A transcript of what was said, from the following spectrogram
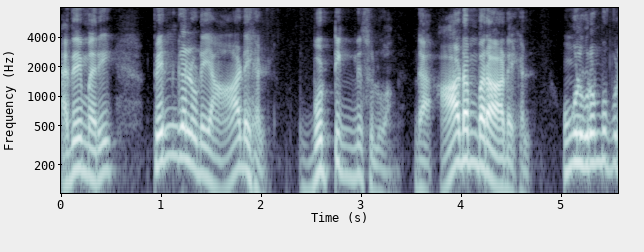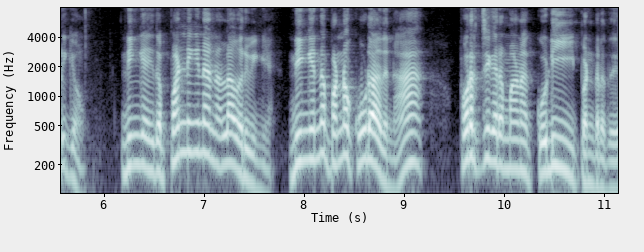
அதே மாதிரி பெண்களுடைய ஆடைகள் பொட்டிக்னு சொல்லுவாங்க. இந்த ஆடம்பர ஆடைகள். உங்களுக்கு ரொம்ப பிடிக்கும். நீங்கள் இதை பண்ணிங்கன்னா நல்லா வருவீங்க. நீங்கள் என்ன பண்ணக்கூடாதுன்னா புரட்சிகரமான கொடி பண்ணுறது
